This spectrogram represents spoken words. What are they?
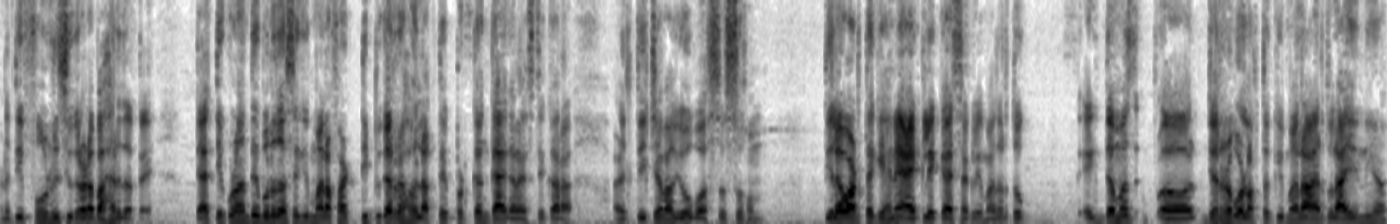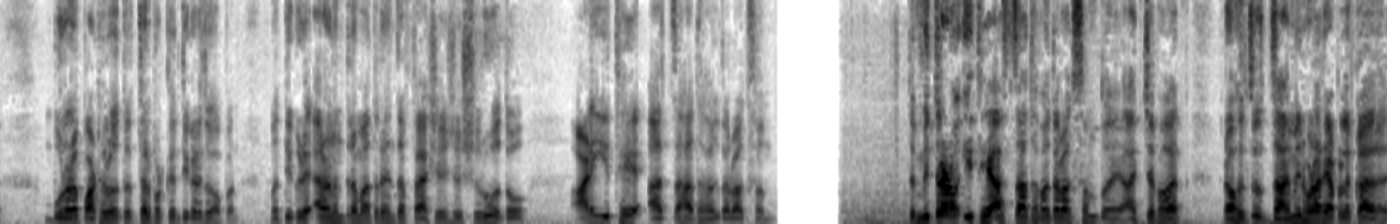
आणि ती फोन रिसिव्ह करायला बाहेर जात. आहे त्यात ती कुणाला ते बोलत असते की मला फार टिपिकल राहावं लागते पटकन काय करायचं ते करा. आणि तिच्यामागे उभं असतो सोहम. तिला वाटतं की ह्याने ऐकले काय सगळे. मात्र तो एकदमच जनरल बोलायला लागतो की मला यार तुला आईनी बोलायला पाठवलं होतं चल पटकन तिकडे जाऊ आपण. मग तिकडे आल्यानंतर मात्र यांचा फॅशन शो सुरू होतो आणि इथे आजचा हा धमाकदार भाग संपतो तर मित्रांनो इथे आजचा धमाकदार भाग संपतोय. आजच्या भागात राहुलचं जामीन होणार हे आपल्याला कळलं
